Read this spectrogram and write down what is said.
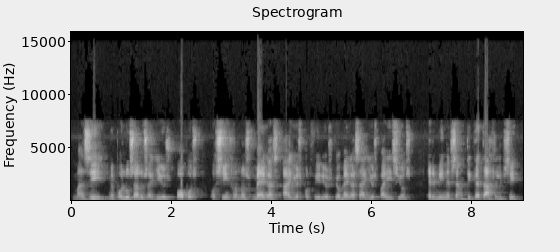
μαζί με πολλούς άλλους Αγίους όπως ο σύγχρονος Μέγας Άγιος Πορφύριος και ο Μέγας Άγιος Παΐσιος ερμήνευσαν την κατάθλιψη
